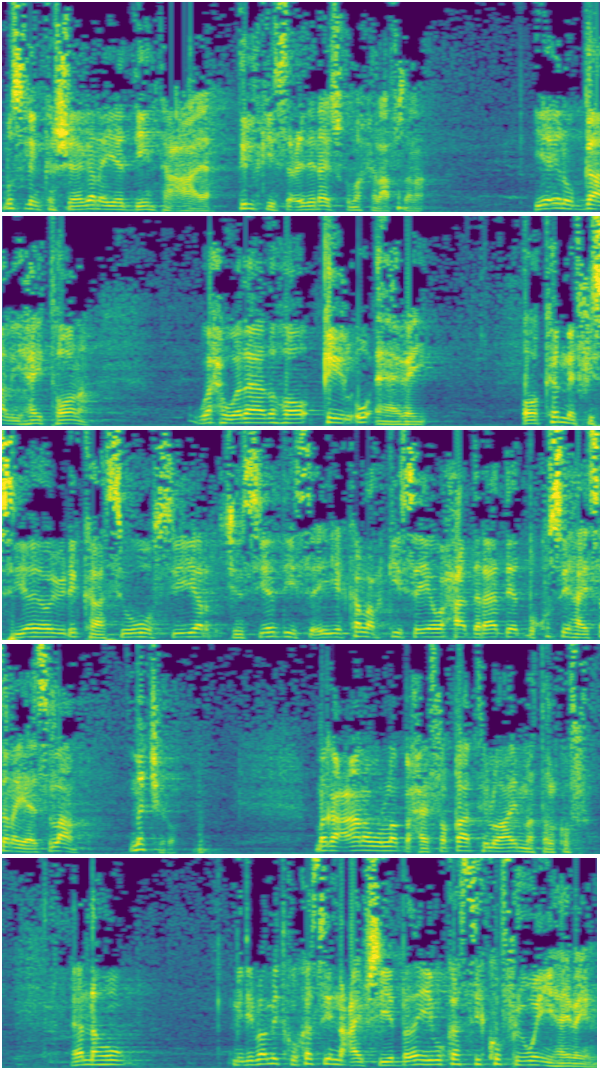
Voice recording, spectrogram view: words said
muslimka sheeganaya diinta caaya dilkiisa cidina iskuma khilaafsanaa. Iyo inuu gaal yahay toona wax wadaadahoo qiil u eegay oo ka nafisiyey oo yidhi kaasi wuu sii yar jinsiyadiisa iyo kalarkiisa iyo waxaa daraaddeed buu ku sii haysanaya islaam. Ma jiro. Magacaana wuu la baxay faqaatilu a'imat alkufr. Liannahu midiba midku ka sii nacaybsiiye badan yahi buu ka sii kufri wen yahay bayn.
